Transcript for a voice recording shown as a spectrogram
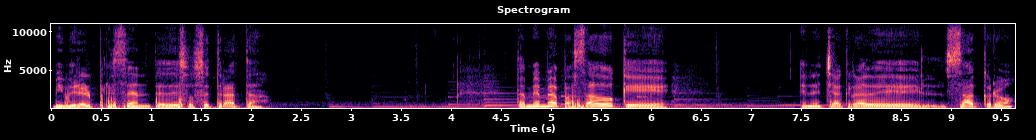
Vivir el presente, de eso se trata. También me ha pasado que en el chakra del sacro,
